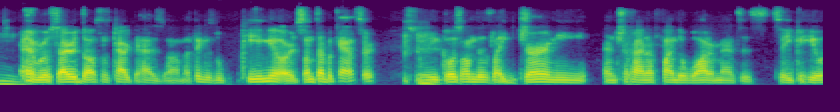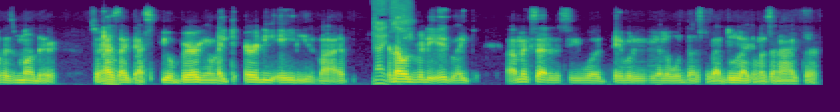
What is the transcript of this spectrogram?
Mm. And Rosario Dawson's character has um I think it's leukemia or some type of cancer. So mm. he goes on this like journey and trying to find the Waterman to, so he can heal his mother. So it has like that Spielberg and like early '80s vibe. Nice. And that was really it. Like I'm excited to see what David Oyelowo does because I do like him as an actor.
